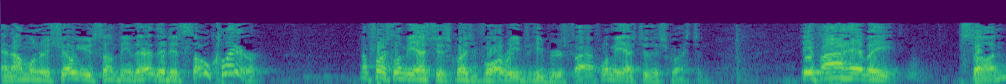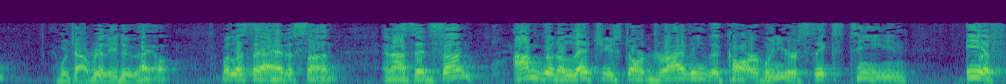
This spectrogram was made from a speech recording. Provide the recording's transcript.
And I'm going to show you something there that is so clear. Now first let me ask you this question before I read Hebrews 5. Let me ask you this question. If I have a son, which I really do have, but let's say I had a son, and I said, son, I'm going to let you start driving the car when you're 16 if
